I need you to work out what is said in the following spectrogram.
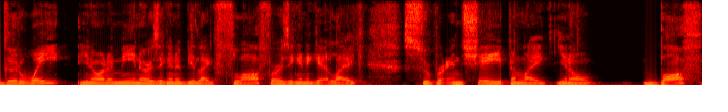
good weight? You know what I mean? Or is it going to be like fluff? Or is he going to get like super in shape and like you know buff,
